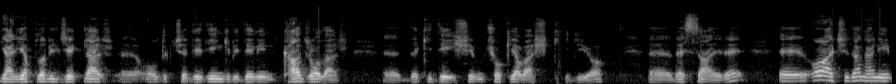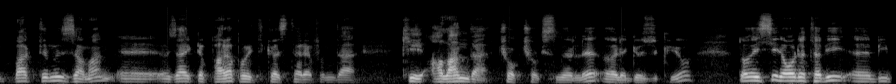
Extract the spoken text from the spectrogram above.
yani yapılabilecekler e, oldukça dediğin gibi demin kadrolardaki değişim çok yavaş gidiyor e, vesaire. E, o açıdan hani baktığımız zaman e, özellikle para politikası tarafında ki alan da çok çok sınırlı öyle gözüküyor. Dolayısıyla orada tabii e, bir,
